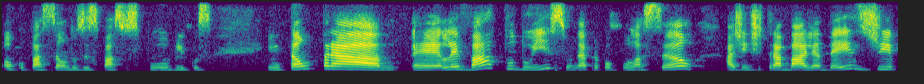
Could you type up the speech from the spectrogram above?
a ocupação dos espaços públicos. Então, para é, levar tudo isso né, para a população, a gente trabalha desde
